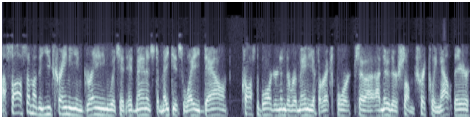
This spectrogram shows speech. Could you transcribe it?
I saw some of the Ukrainian grain, which had, had managed to make its way down across the border and into Romania for export. So I, I knew there's some trickling out there.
